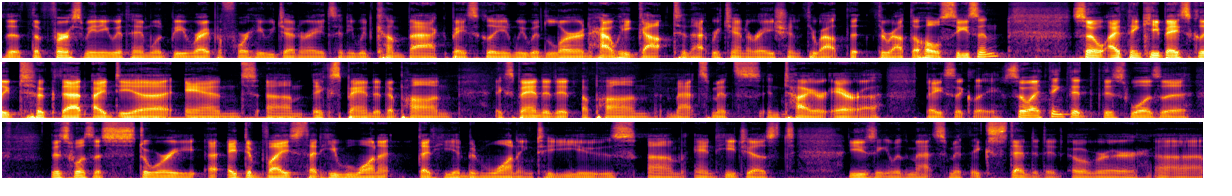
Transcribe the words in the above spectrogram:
the the first meeting with him would be right before he regenerates, and he would come back basically, and we would learn how he got to that regeneration throughout the throughout the whole season. So I think he basically took that idea and um, expanded upon expanded it upon Matt Smith's entire era, basically. So I think that this was a this was a story, a, device that he wanted, that he had been wanting to use, um, and he just using it with Matt Smith extended it over, uh,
